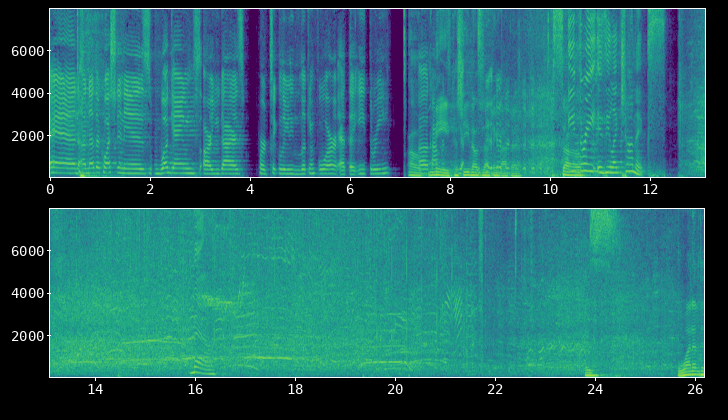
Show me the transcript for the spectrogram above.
And another question is, what games are you guys particularly looking for at the E3? Oh, uh, me, conference? because she knows nothing about that. So E3 E is electronics. Now, is one of the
